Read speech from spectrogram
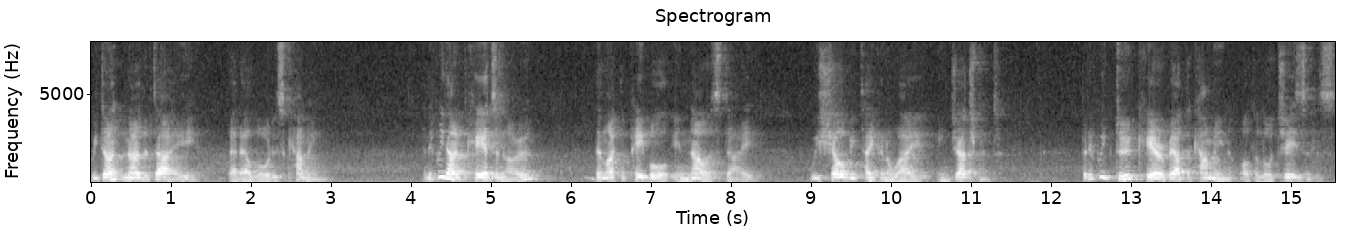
we don't know the day that our Lord is coming. And if we don't care to know, then, like the people in Noah's day, we shall be taken away in judgment. But if we do care about the coming of the Lord Jesus,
